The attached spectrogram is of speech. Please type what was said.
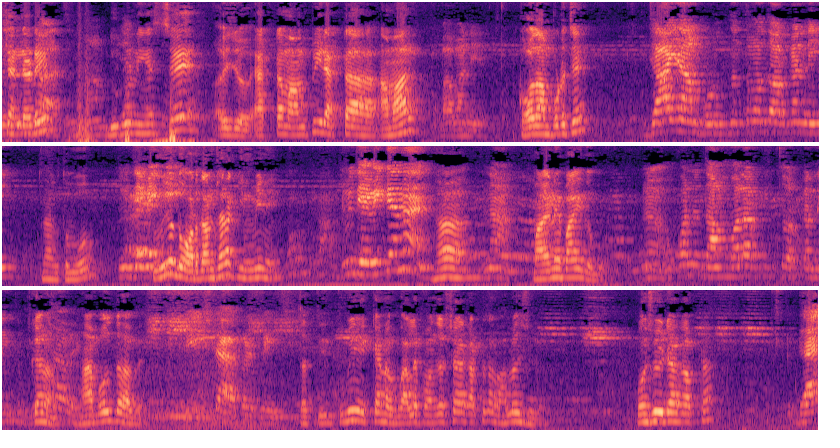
স্ট্যান্ডার্ডে দুটো নিয়ে এসছে ওই যে একটা মাম্পির একটা আমার। বাবা নিয়ে। ক দাম পড়েছে? যাই দাম পড়ুক না তোমার দরকার নেই। না তবুও তুমি? তো দরদাম ছাড়া কিনবি নি। তুমি দেবে কেন হ্যাঁ। না। মাইনে পাই দেবো ওখানে দাম বলার কিছু দরকার নেই কেন? হ্যাঁ বলতে হবে। তিরিশ টাকা করে পেয়েছি। তা তুমি কেন পারলে পঞ্চাশ টাকা কাপটা তো ভালোই ছিল। পঁয়ষট্টি টাকা কাপটা দেখ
